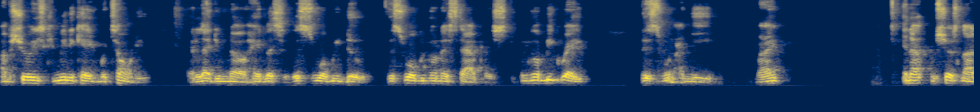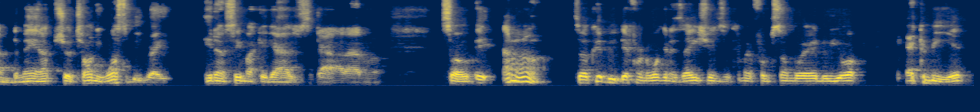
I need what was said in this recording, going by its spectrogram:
I'm sure he's communicating with Toney and letting him know, hey, listen, this is what we do. This is what we're going to establish. We're going to be great. This is what I need, right? And I'm sure it's not a demand. I'm sure Toney wants to be great. He doesn't seem like a guy who's just a guy. I don't know. So it, I don't know. So it could be different organizations and coming from somewhere in New York. That could be it,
